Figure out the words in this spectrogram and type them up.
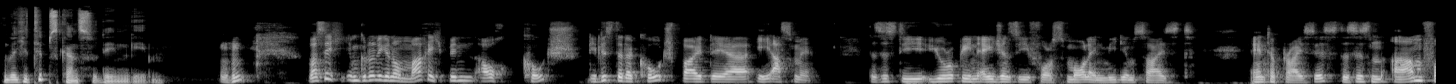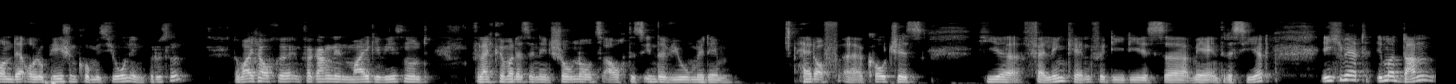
Und welche Tipps kannst du denen geben? Mhm. Was ich im Grunde genommen mache, ich bin auch Coach, gelisteter Coach bei der EASME. Das ist die European Agency for Small and Medium-Sized Enterprises. Das ist ein Arm von der Europäischen Kommission in Brüssel. Da war ich auch äh, im vergangenen Mai gewesen und Vielleicht können wir das in den Show Notes auch das Interview mit dem Head of äh, Coaches hier verlinken, für die, die es äh, mehr interessiert. Ich werde immer dann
